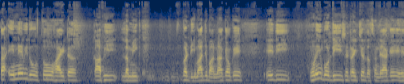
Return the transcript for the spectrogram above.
ਤਾਂ ਇਹਨੇ ਵੀ ਦੋਸਤੋ ਹਾਈਟ ਕਾਫੀ ਲੰਮੀ ਵੱਡੀ ਮੱਝ ਬਣਨਾ, ਕਿਉਂਕਿ ਇਹਦੀ ਹੁਣੇ ਬੋਡੀ ਸਟਰਕਚਰ ਦੱਸਣ ਡਿਆ ਕਿ ਇਹ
